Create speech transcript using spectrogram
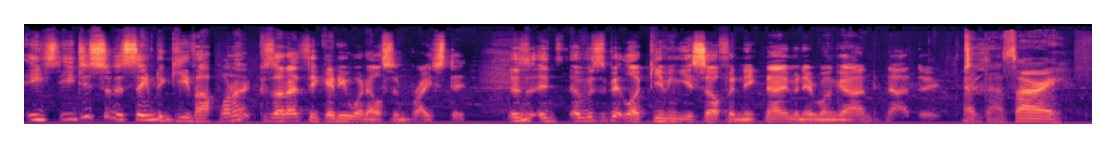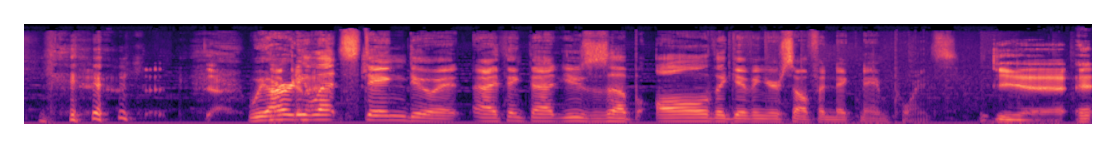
he, he just sort of seemed to give up on it because I don't think anyone else embraced it. It was, it, it was a bit like giving yourself a nickname and everyone going, nah, dude. Like, nah, sorry. We already gonna let Sting do it. I think that uses up all the giving yourself a nickname points. Yeah, a-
